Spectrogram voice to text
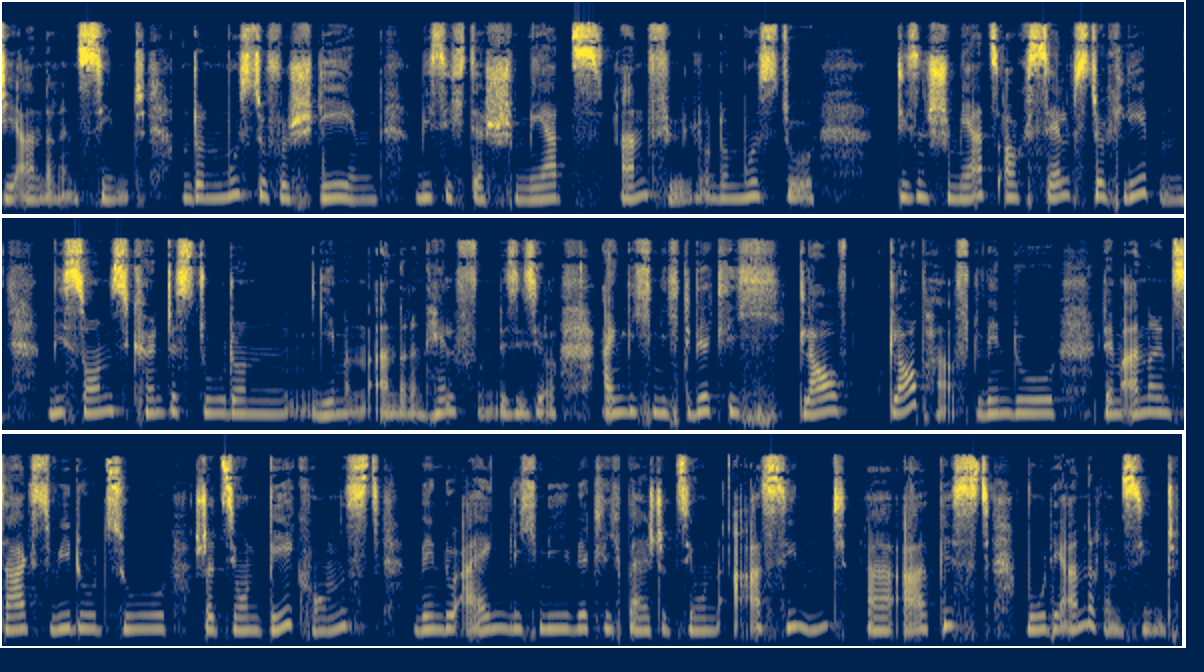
die anderen sind. Und dann musst du verstehen, wie sich der Schmerz anfühlt. Und dann musst du diesen Schmerz auch selbst durchleben. Wie sonst könntest du dann jemand anderen helfen? Das ist ja eigentlich nicht wirklich glaub, glaubhaft, wenn du dem anderen sagst, wie du zu Station B kommst, wenn du eigentlich nie wirklich bei Station A sind, äh, A bist, wo die anderen sind.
